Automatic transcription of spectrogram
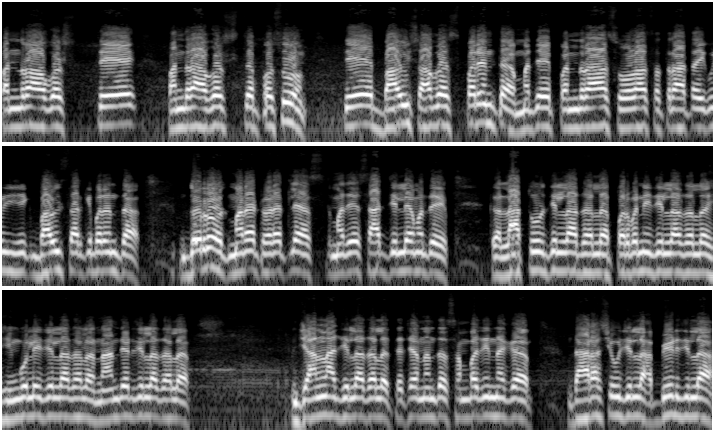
पंधरा ऑगस्ट ते पंधरा ऑगस्टपासून ते बावीस ऑगस्टपर्यंत म्हणजे पंधरा सोळा सतरा अठरा एकोणीस बावीस तारखेपर्यंत दररोज मराठवाड्यातल्या म्हणजे सात जिल्ह्यामध्ये लातूर जिल्हा झालं परभणी जिल्हा झालं हिंगोली जिल्हा झालं नांदेड जिल्हा झालं जालना जिल्हा झालं त्याच्यानंतर संभाजीनगर धाराशिव जिल्हा बीड जिल्हा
